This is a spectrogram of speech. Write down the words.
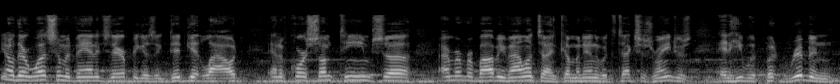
you know, there was some advantage there because it did get loud, and of course, some teams. Uh, I remember Bobby Valentine coming in with the Texas Rangers, and he would put ribbon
